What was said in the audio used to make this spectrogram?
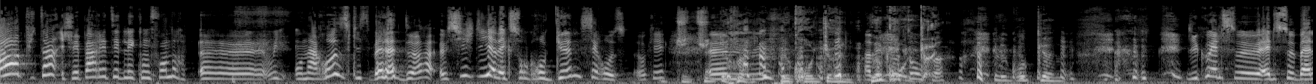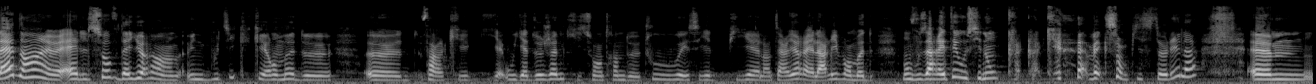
Oh putain, je vais pas arrêter de les confondre. Euh, oui, on a Rose qui se balade dehors. Euh, si je dis avec son gros gun, c'est Rose, ok Tu, tu... Euh, le gros gun. Avec le le gros ton, quoi. le gros gun. Du coup, elle se, elle se balade. Hein, euh, elle sauve d'ailleurs un- une boutique qui est en mode, enfin, qui, qui- où il y a deux jeunes qui sont en train de tout essayer de piller à l'intérieur. Et elle arrive en mode, bon, vous arrêtez ou sinon, clac clac, avec son pistolet là. Euh,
